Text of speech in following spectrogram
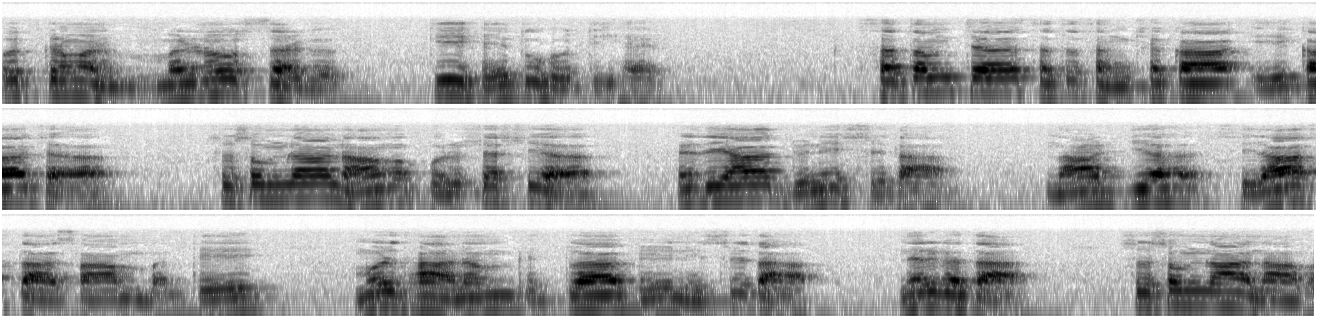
उत्क्रमण मरणोत्सर्ग की हेतु होती है। शतम च शतसंख्यका एका च सुषुम्ना नाम पुरुषस्य हृदयाद्विनिश्रिता। नाड्य शिरास्तासां मध्ये मूर्धानं निर्गता सुषुम्ना नाम।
